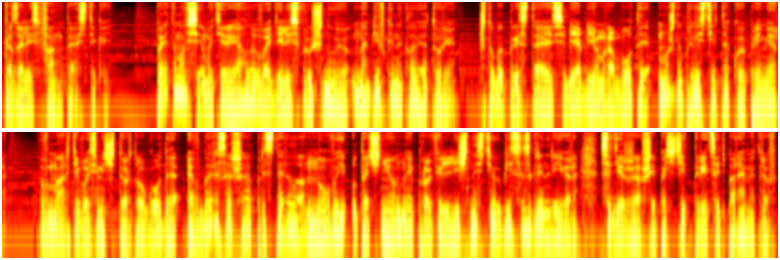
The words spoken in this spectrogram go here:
казались фантастикой. Поэтому все материалы вводились вручную, набивкой на клавиатуре. Чтобы представить себе объем работы, можно привести такой пример – в марте 1984 года ФБР США представила новый уточненный профиль личности убийцы с Гринривер, содержавший почти 30 параметров.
